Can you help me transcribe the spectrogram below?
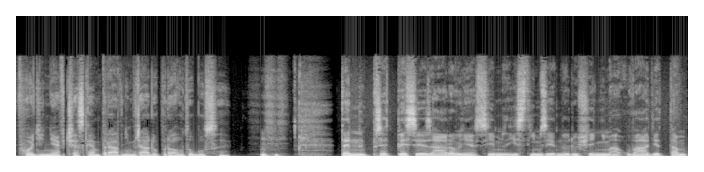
v hodině v českém právním řádu pro autobusy? Ten předpis je zároveň s tím jistým zjednodušením a uvádět tam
